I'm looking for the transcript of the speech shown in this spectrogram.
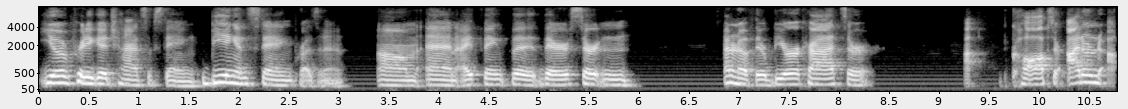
you have a pretty good chance of staying, being and staying president. Um, and I think that there are certain, I don't know if they're bureaucrats or uh, cops or I don't know,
